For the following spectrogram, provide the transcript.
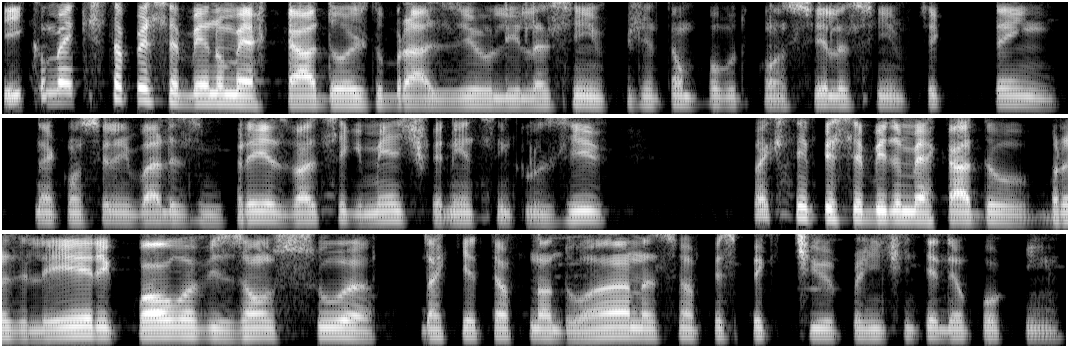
E como é que você está percebendo o mercado hoje do Brasil, Lila? Assim, a gente um pouco do conselho, assim, você tem né, conselho em várias empresas, vários segmentos diferentes, inclusive. Como é que você tem percebido o mercado brasileiro e qual a visão sua daqui até o final do ano, assim, uma perspectiva para a gente entender um pouquinho?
